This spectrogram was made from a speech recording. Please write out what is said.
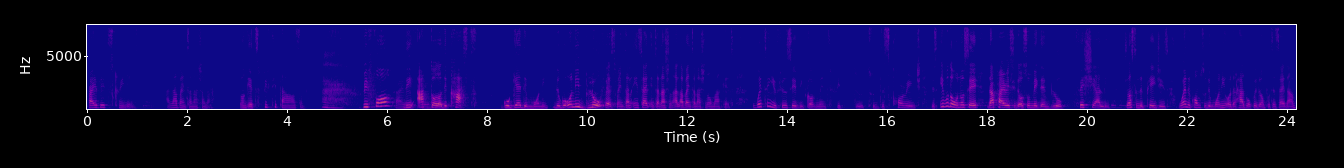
private screening, Alaba International don't get fifty thousand. Before the actor or the cast go get the money they go only blow first for inter inside international alaba international market. Wetin you feel say the government fit do to discourage this? Even though we know say that piracy dey also make them blow facially mm-hmm. just in the pages. When it comes to the money or the hard work wey they don put inside am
